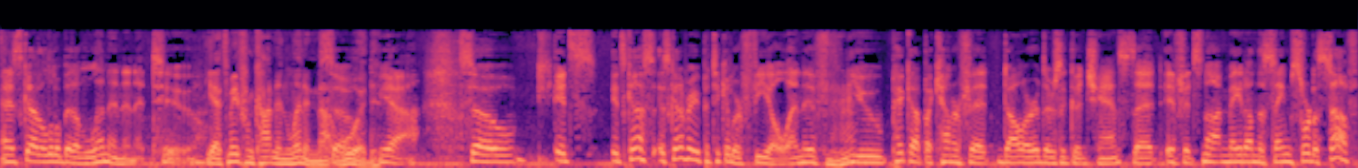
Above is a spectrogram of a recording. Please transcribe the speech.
And it's got a little bit of linen in it, too. Yeah, it's made from cotton and linen, not so, wood. Yeah. So it's it's got a, it's got a very particular feel, and if Mm-hmm. you pick up a counterfeit dollar, there's a good chance that if it's not made on the same sort of stuff,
